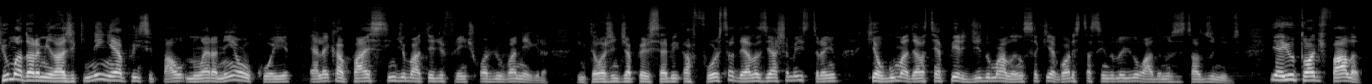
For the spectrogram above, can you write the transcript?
que uma Dora Milaje, que nem é a principal, não era nem a Okoye, ela é capaz sim de bater de frente com a Viúva Negra. Então a gente já percebe a força delas e acha meio estranho que alguma delas tenha perdido uma lança que agora está sendo leiloada nos Estados Unidos. E aí o Todd fala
